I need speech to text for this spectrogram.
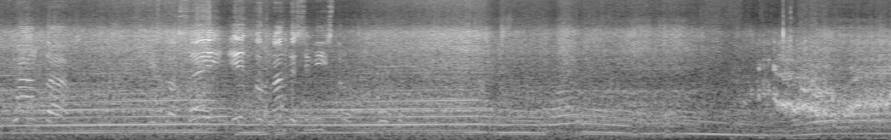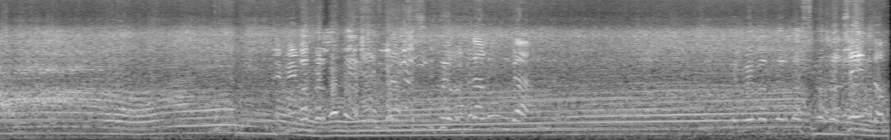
50 sinistra 6 e tornante sinistro. Per la testa. 5 lunga per la sua 300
